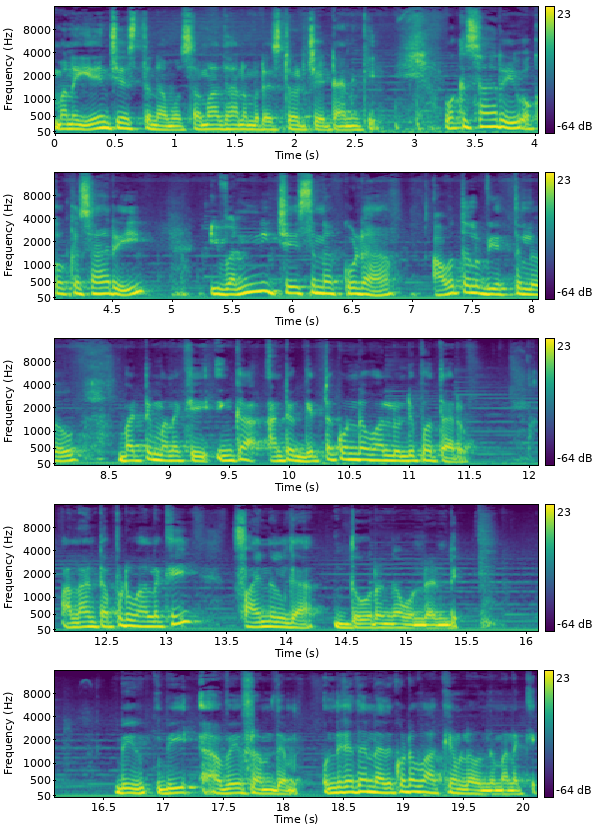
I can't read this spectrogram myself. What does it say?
మనం ఏం చేస్తున్నాము సమాధానం రెస్టోర్ చేయడానికి ఒకసారి ఒక్కొక్కసారి ఇవన్నీ చేసినా కూడా అవతల వ్యక్తులు బట్టి మనకి ఇంకా అంటే గిట్టకుండా వాళ్ళు ఉండిపోతారు. అలాంటప్పుడు వాళ్ళకి ఫైనల్గా దూరంగా ఉండండి. Be be away from them ఉంది కదండి అది కూడా వాక్యంలో ఉంది మనకి.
